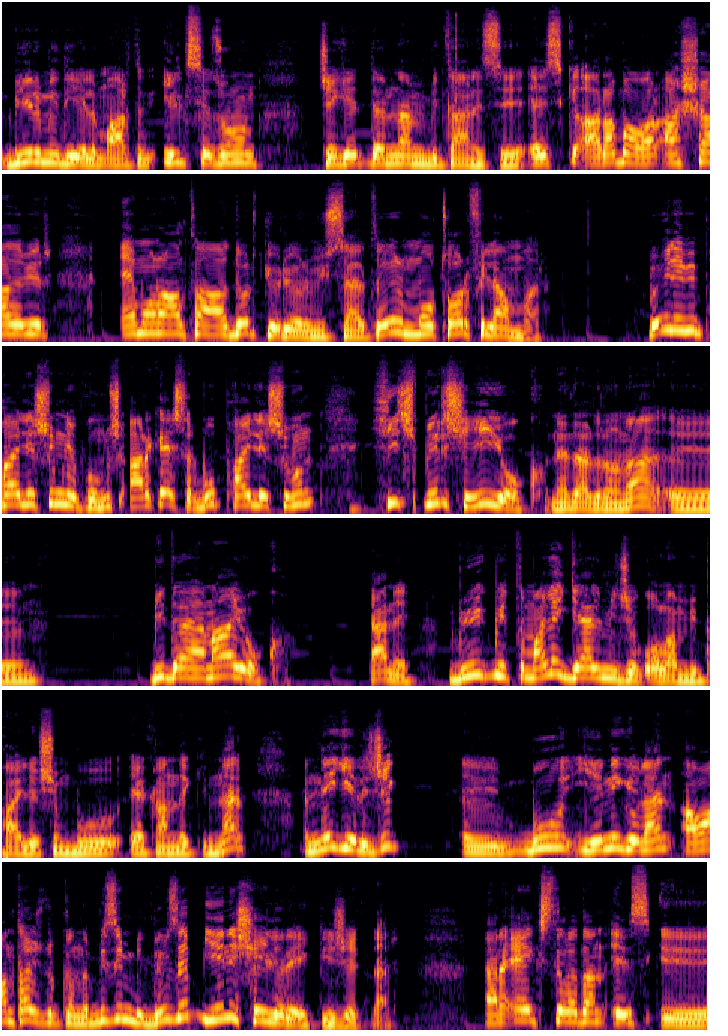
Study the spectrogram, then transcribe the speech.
1 mi diyelim artık ilk sezonun ceketlerinden bir tanesi. Eski araba var. Aşağıda bir M16 A4 görüyorum yükseltilir. Motor falan var. Böyle bir paylaşım yapılmış. Arkadaşlar bu paylaşımın hiçbir şeyi yok. Ne derler ona? Ee, bir dayanağı yok. Yani büyük bir ihtimalle gelmeyecek olan bir paylaşım bu ekrandakiler. Ne gelecek? Ee, bu yeni gelen avantaj dükkanında bizim bildiğimiz hep yeni şeyleri ekleyecekler. Yani ekstradan es- e,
